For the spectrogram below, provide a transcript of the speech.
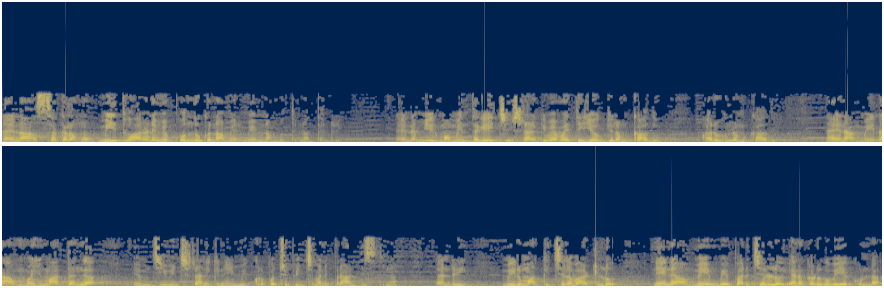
నైనా సకలము మీ ద్వారానే మేము పొందుకున్నామని మేము నమ్ముతున్నాం తండ్రి. నైనా మీరు మమ్మల్ని ఇంతగా హెచ్చించడానికి మేమైతే యోగ్యులం కాదు అర్హులం కాదు. నాయన మీ నామ మహిమార్థంగా మేము జీవించడానికి నేను మీ కృప చూపించమని ప్రార్థిస్తున్నాం. తండ్రి మీరు మాకిచ్చిన వాటిలో నేను మేము మీ పరిచయలో వెనకడుగు వేయకుండా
